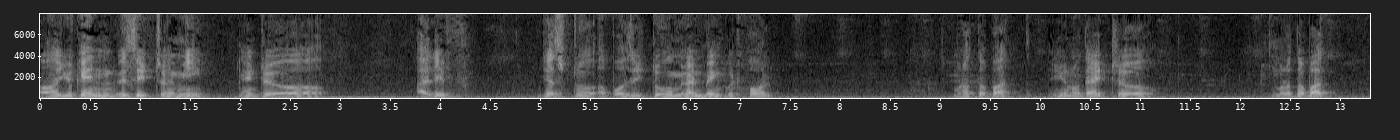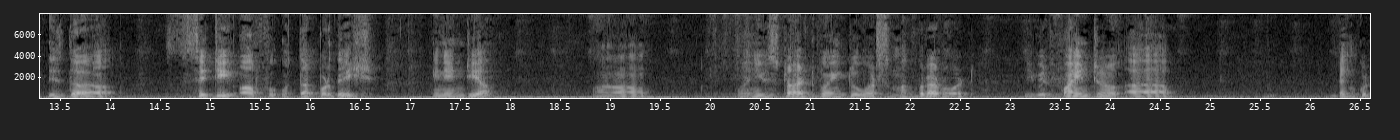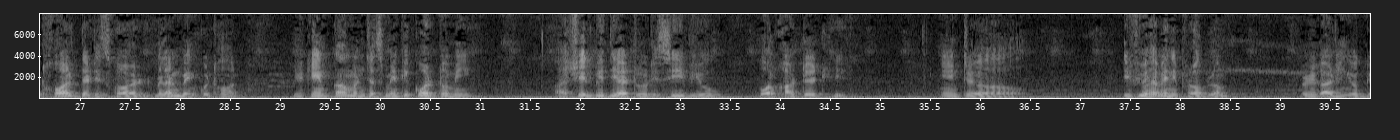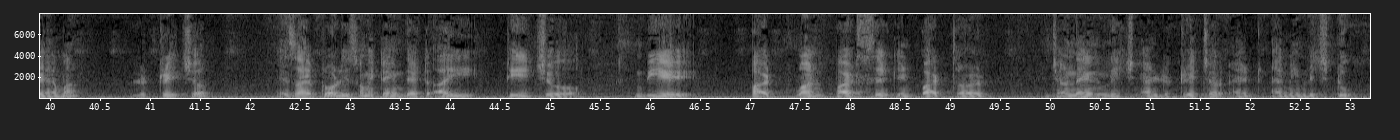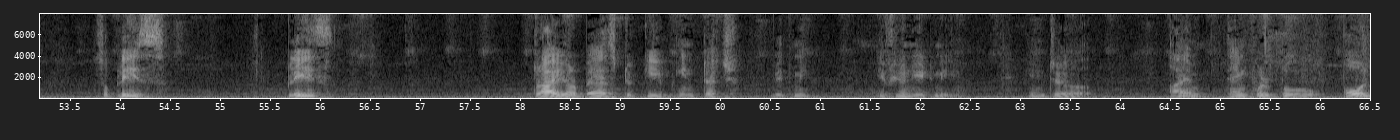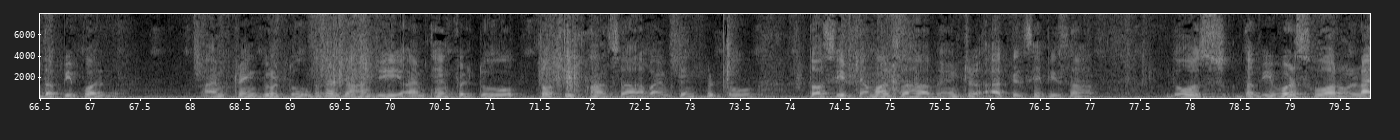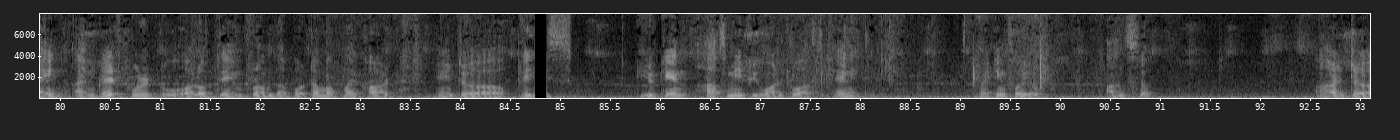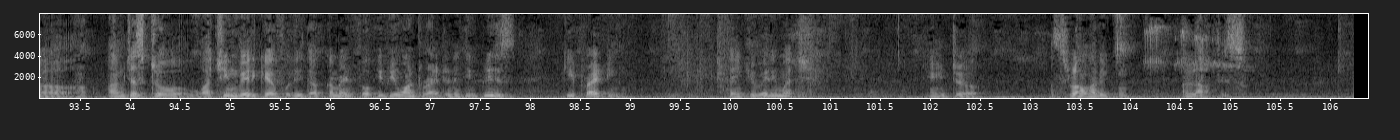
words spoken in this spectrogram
uh, you can visit me and uh, I live just uh, opposite to Milan Banquet Hall, Muradabad. You know that uh, Muradabad is the city of Uttar Pradesh in India. Uh, when you start going towards Makbara Road, you will find uh, banquet hall that is called Milan Banquet Hall. You can come and just make a call to me. I shall be there to receive you wholeheartedly. And uh, if you have any problem regarding your grammar, literature, as I have told you so many times that I teach uh, BA part 1, part 2nd, part 3rd, General English and Literature and I'm English too. So please, please try your best to keep in touch with me if you need me. And uh, I am thankful to all the people. I am thankful to Badal Jahan ji. I am thankful to Tausif Khan Sahab. I am thankful to Tausif Jamal Sahab and uh, Akil Sefi Sahab. Those the viewers who are online, I am grateful to all of them from the bottom of my heart. And uh, please, you can ask me if you want to ask anything. Waiting for your answer and uh, I'm just uh, watching very carefully the comment box. If you want to write anything, please keep writing. Thank you very much. And uh, Assalamu alaikum. Allah Hafiz.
